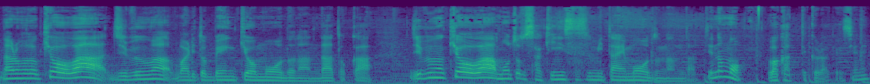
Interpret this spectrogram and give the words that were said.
なるほど今日は自分は割と勉強モードなんだとか自分は今日はもうちょっと先に進みたいモードなんだっていうのも分かってくるわけですよね。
